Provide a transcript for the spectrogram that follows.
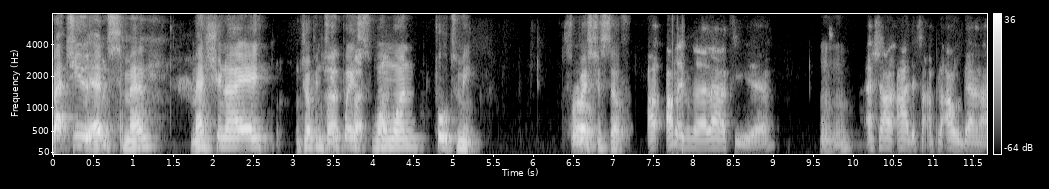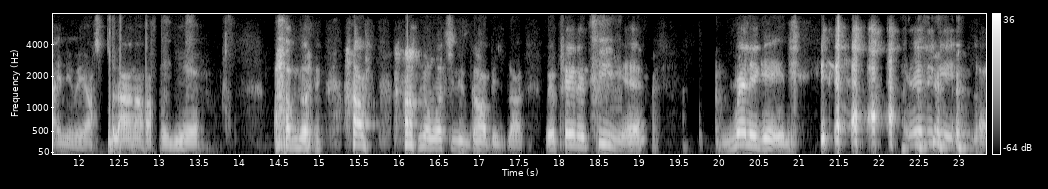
back to you, Ems, man. Manchester United dropping two But- points, but- one one. Talk to me. Bro, Express yourself. I, I'm not even gonna lie to you, yeah. Mm-hmm. Actually, I, I had this. I was going out anyway. I line up. I thought, yeah, I'm not. I'm, I'm not watching this garbage, blood. We're playing a team, yeah, relegated, relegated. blood.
